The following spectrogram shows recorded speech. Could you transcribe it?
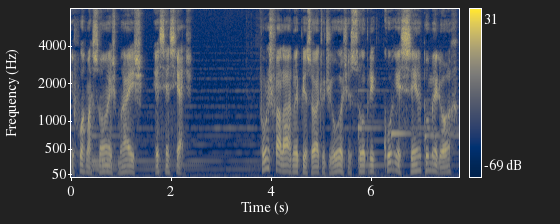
informações mais essenciais. Vamos falar no episódio de hoje sobre conhecendo melhor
